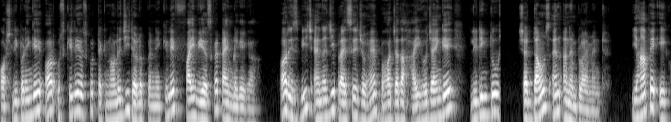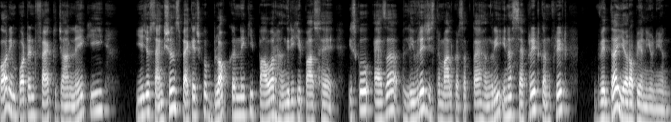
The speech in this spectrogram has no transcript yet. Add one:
कॉस्टली पड़ेंगे और उसके लिए उसको टेक्नोलॉजी डेवलप करने के लिए फाइव ईयर्स का टाइम लगेगा। और इस बीच एनर्जी प्राइसेस जो हैं, बहुत ज़्यादा हाई हो जाएँगे leading to shutdowns and unemployment यहाँ पे एक और इंपॉर्टेंट फैक्ट जान लें कि ये जो सैंक्शंस पैकेज को ब्लॉक करने की पावर हंगरी के पास है, इसको एज अ लीवरेज इस्तेमाल कर सकता है Hungary in a separate conflict with the European Union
